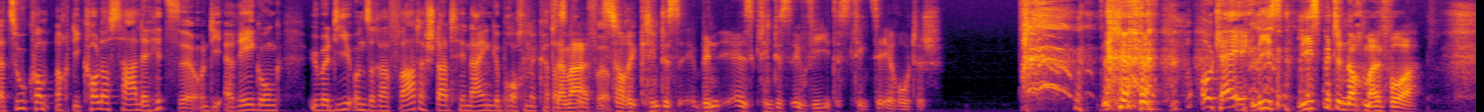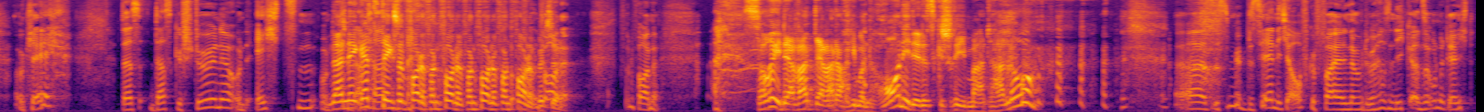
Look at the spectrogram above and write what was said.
Dazu kommt noch die kolossale Hitze und die Erregung über die unserer Vaterstadt hineingebrochene Katastrophe. Mal, sorry, klingt es, bin, es klingt es irgendwie, das klingt sehr erotisch. okay. Lies, lies bitte noch mal vor. Okay. Das, das Gestöhne und Ächzen und. Nein, der ganze Text von vorne, von vorne, von vorne, von vorne, von bitte. Vorne, von vorne. Sorry, der war, der war doch jemand horny, der das geschrieben hat. Hallo? Ah, es ist mir bisher nicht aufgefallen, aber du hast nicht ganz unrecht.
